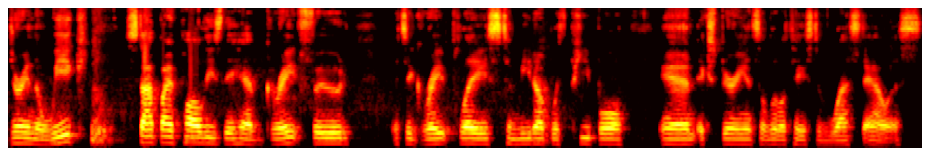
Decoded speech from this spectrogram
during the week. Stop by Paulie's, they have great food. It's a great place to meet up with people and experience a little taste of West Allis.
